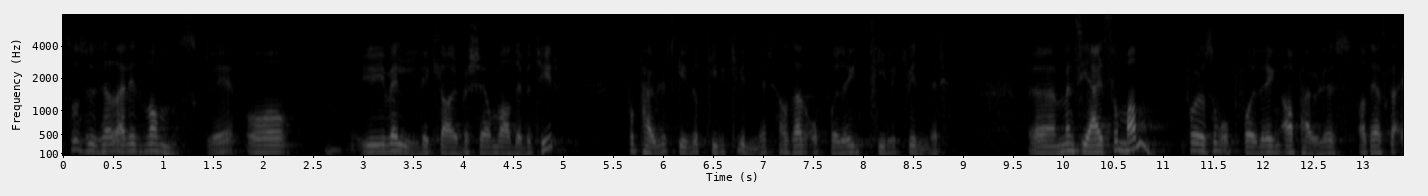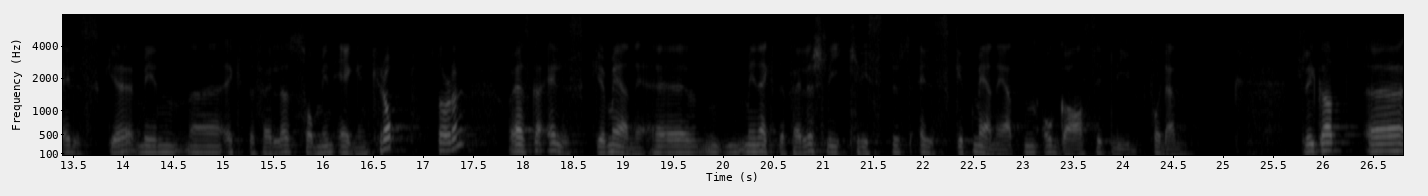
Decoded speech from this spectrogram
så syns jeg det er litt vanskelig å gi veldig klar beskjed om hva det betyr. For Paulus skriver jo til kvinner. Altså en oppfordring til kvinner. Uh, mens jeg som mann får jo som oppfordring av Paulus at jeg skal elske min ektefelle som min egen kropp står det. Og jeg skal elske uh, min ektefelle slik Kristus elsket menigheten og ga sitt liv for den. Slik at uh,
